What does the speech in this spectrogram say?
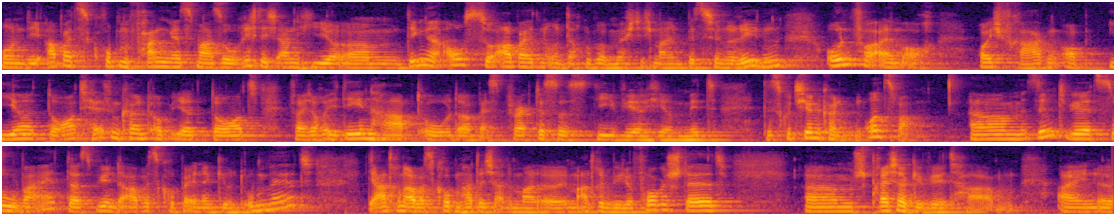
und die Arbeitsgruppen fangen jetzt mal so richtig an, hier ähm, Dinge auszuarbeiten und darüber möchte ich mal ein bisschen reden und vor allem auch euch fragen, ob ihr dort helfen könnt, ob ihr dort vielleicht auch Ideen habt oder Best Practices, die wir hier mit diskutieren könnten. Und zwar ähm, sind wir jetzt so weit, dass wir in der Arbeitsgruppe Energie und Umwelt, die anderen Arbeitsgruppen hatte ich alle mal äh, im anderen Video vorgestellt, ähm, Sprecher gewählt haben. Ein äh,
